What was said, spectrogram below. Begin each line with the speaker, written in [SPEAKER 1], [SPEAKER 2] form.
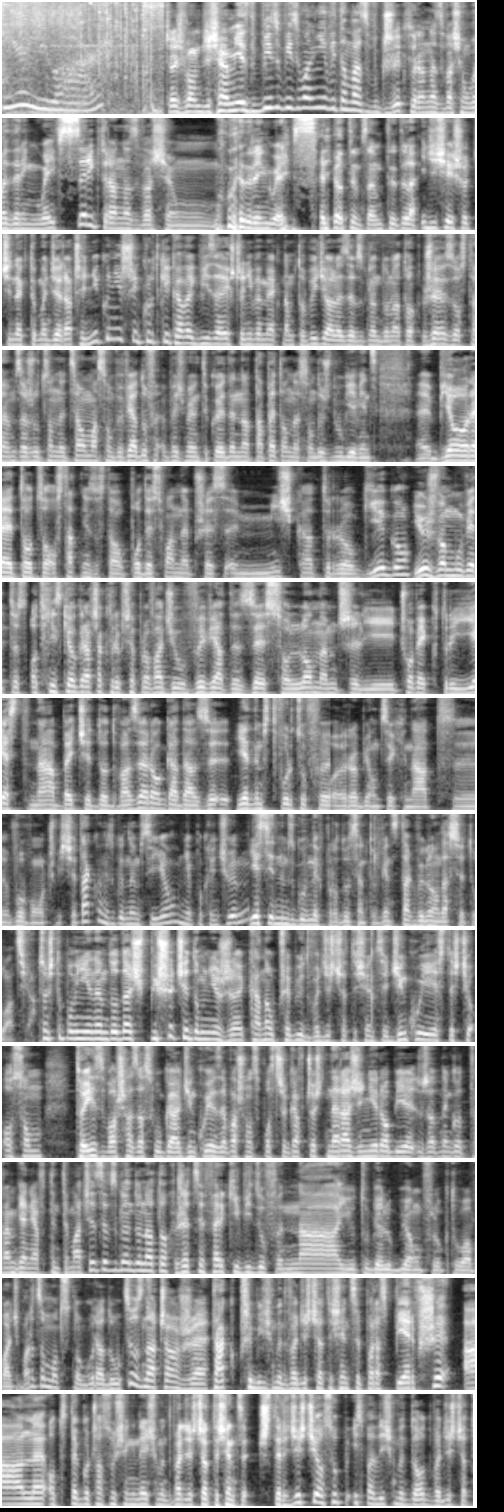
[SPEAKER 1] Here you are.
[SPEAKER 2] Cześć wam, dzisiaj jest Wiz Wizualnie, witam was w grze, która nazywa się Weathering Waves, serii, która nazywa się Weathering Waves, serii o tym samym tytule. I dzisiejszy odcinek to będzie raczej niekoniecznie krótki kawałek Wiza, jeszcze nie wiem jak nam to wyjdzie, ale ze względu na to, że zostałem zarzucony całą masą wywiadów, weźmiemy tylko jeden na tapetę, one są dość długie, więc e, biorę to, co ostatnio zostało podesłane przez e, Miśka Trogiego. Już wam mówię, to jest od chińskiego gracza, który przeprowadził wywiad z Solonem, czyli człowiek, który jest na becie do 2.0, gada z jednym z twórców robiących nad e, WoWą oczywiście. Tak, on jest głównym CEO, nie pokręciłem. Jest jednym z głównych producentów, więc tak wygląda sytuacja. Coś tu powinienem dodać. Piszecie do mnie, że kanał przebił 20 tysięcy. Dziękuję, jesteście osom. To jest wasza zasługa. Dziękuję za waszą spostrzegawczość. Na razie nie robię żadnego trambiania w tym temacie, ze względu na to, że cyferki widzów na YouTubie lubią fluktuować bardzo mocno góra-dół, co oznacza, że tak, przebiliśmy 20 tysięcy po raz pierwszy, ale od tego czasu sięgnęliśmy 20 tysięcy 40 osób i spadliśmy do 20 tysięcy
